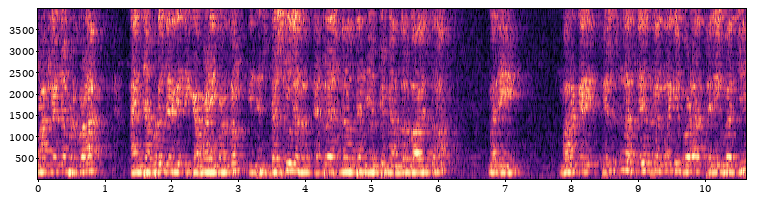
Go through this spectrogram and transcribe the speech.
మాట్లాడినప్పుడు కూడా ఆయన చెప్పడం జరిగింది కబడ్డీ కోసం. ఇది స్పెషల్ అట్రాక్షన్ అవుతుందని చెప్పి మేము అందరూ భావిస్తున్నాం. మరి మనకి తెలిసిన స్నేహితులందరికీ కూడా తెలియపరిచి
